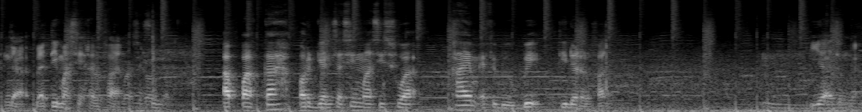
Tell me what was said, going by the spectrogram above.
Enggak, berarti masih relevan. Masih relevan. Apakah organisasi mahasiswa KM FEBUB tidak relevan? Hmm, Iya atau enggak?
